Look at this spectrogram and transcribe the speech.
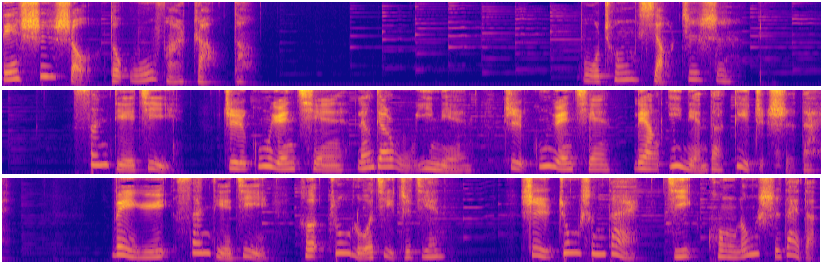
连尸首都无法找到。补充小知识：三叠纪指公元前两点五亿年至公元前两亿年的地质时代，位于三叠纪和侏罗纪之间，是中生代及恐龙时代的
